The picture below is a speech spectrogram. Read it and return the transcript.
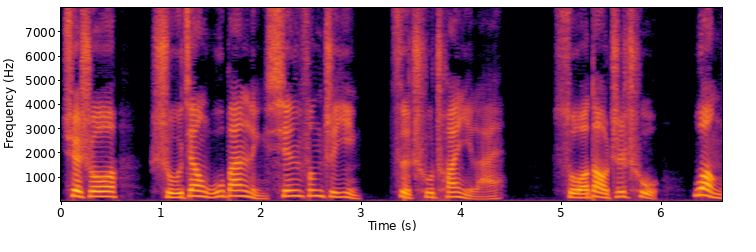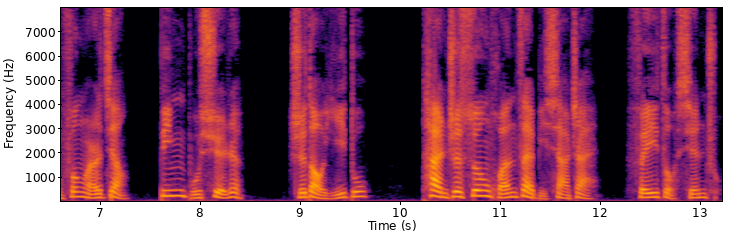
却说蜀将吴班领先锋之印，自出川以来，所到之处望风而降，兵不血刃，直到宜都。探知孙桓在彼下寨，飞奏先主。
